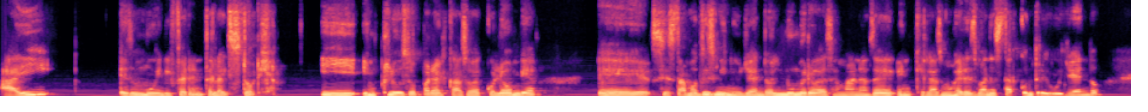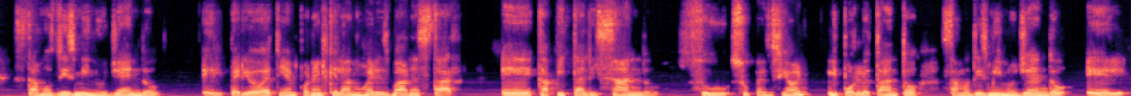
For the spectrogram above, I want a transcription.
Ahí es muy diferente la historia. Y incluso para el caso de Colombia, eh, si estamos disminuyendo el número de semanas en que las mujeres van a estar contribuyendo, estamos disminuyendo el periodo de tiempo en el que las mujeres van a estar eh, capitalizando su, su, pensión y por lo tanto estamos disminuyendo el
